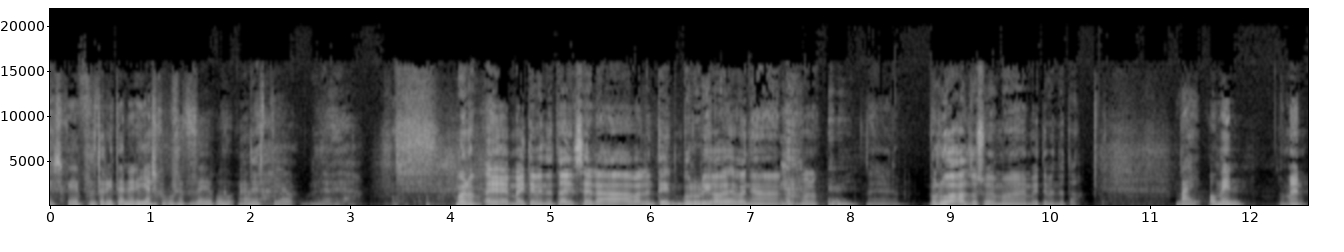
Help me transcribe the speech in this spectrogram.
Eske puntu horitan eri asko gustatzen zaigu abesti hau. Ja, ja. Bueno, eh, maite minduta hil zela Valentin, bururi gabe, baina, bueno, eh, burua galdu zuen maite minduta. Bai, omen, Omen,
